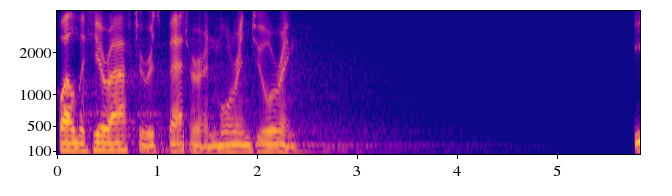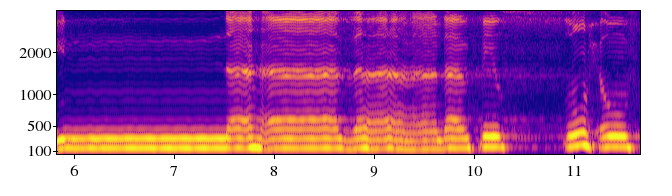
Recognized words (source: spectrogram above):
while the hereafter is better and more enduring. إن هذا لفي الصحف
